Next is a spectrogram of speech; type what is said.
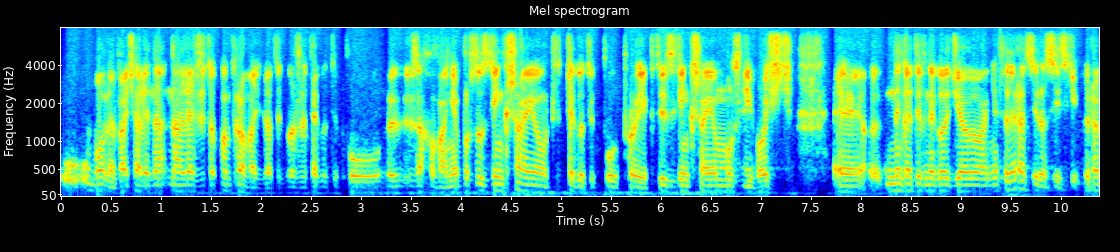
ubolewać, ale na, należy to kontrolować, dlatego że tego typu y, zachowania po prostu zwiększają, czy tego typu projekty zwiększają możliwość e, negatywnego działania Federacji Rosyjskiej, która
